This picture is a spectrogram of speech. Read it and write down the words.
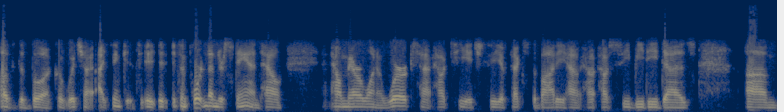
of the book, which I, I think it's it, it's important to understand how how marijuana works, how, how THC affects the body, how, how, how CBD does. Um,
